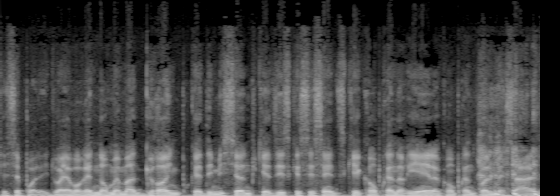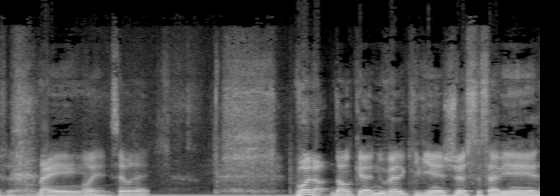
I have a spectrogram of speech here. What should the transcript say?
je sais pas, là, il doit y avoir énormément de grogne pour qu'elle démissionne puis qu'elle dise que ses syndiqués comprennent rien, là, comprennent pas le message. Ben, Oui, c'est vrai. Voilà, donc euh, nouvelle qui vient juste, ça vient.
